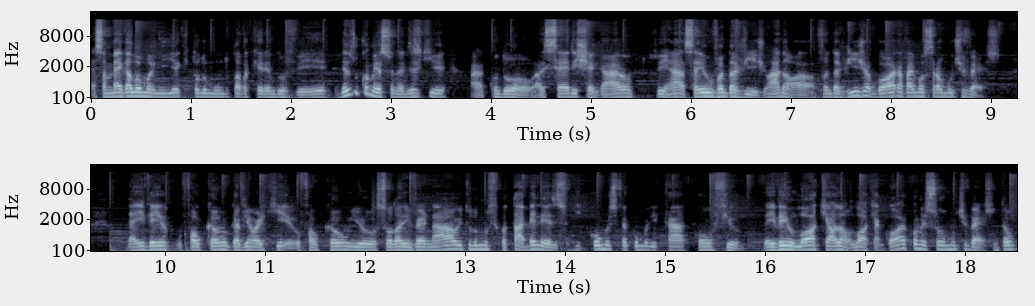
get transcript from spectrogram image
essa megalomania que todo mundo estava querendo ver desde o começo, né? Desde que ah, quando as séries chegaram, ah, saiu o WandaVision. Ah, não, a WandaVision agora vai mostrar o multiverso. Daí veio o Falcão, o Gavião Arqueiro, o Falcão e o Soldado Invernal, e todo mundo ficou, tá, beleza, isso aqui, como isso vai comunicar com o filme? Daí veio o Loki, ó, não, Loki, agora começou o multiverso. Então,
